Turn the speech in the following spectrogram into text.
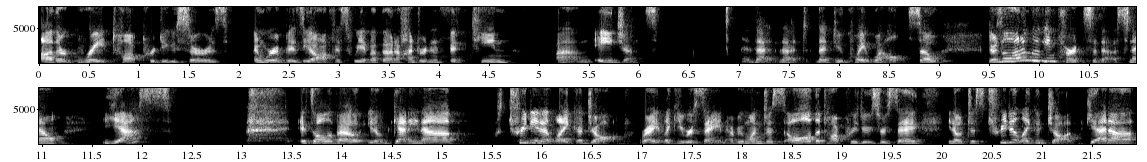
other great top producers. And we're a busy office. We have about 115 um, agents that, that, that do quite well. So there's a lot of moving parts to this. Now, yes, it's all about, you know, getting up, treating it like a job, right? Like you were saying, everyone just, all the top producers say, you know, just treat it like a job. Get up,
